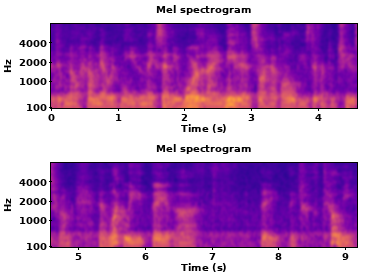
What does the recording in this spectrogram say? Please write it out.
I didn't know how many I would need. And they sent me more than I needed so I have all these different to choose from. And luckily they uh, they they tell me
